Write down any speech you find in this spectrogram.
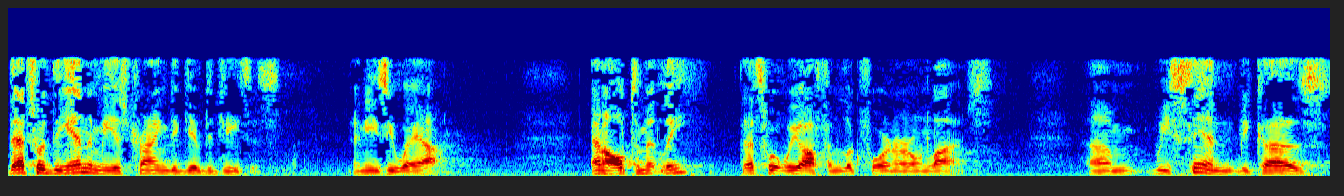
that's what the enemy is trying to give to Jesus an easy way out. And ultimately, that's what we often look for in our own lives. Um, we sin because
